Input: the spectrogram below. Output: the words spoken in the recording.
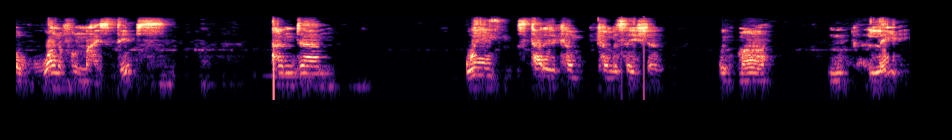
a wonderful, nice tips, and um, we started a com- conversation with my lady.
